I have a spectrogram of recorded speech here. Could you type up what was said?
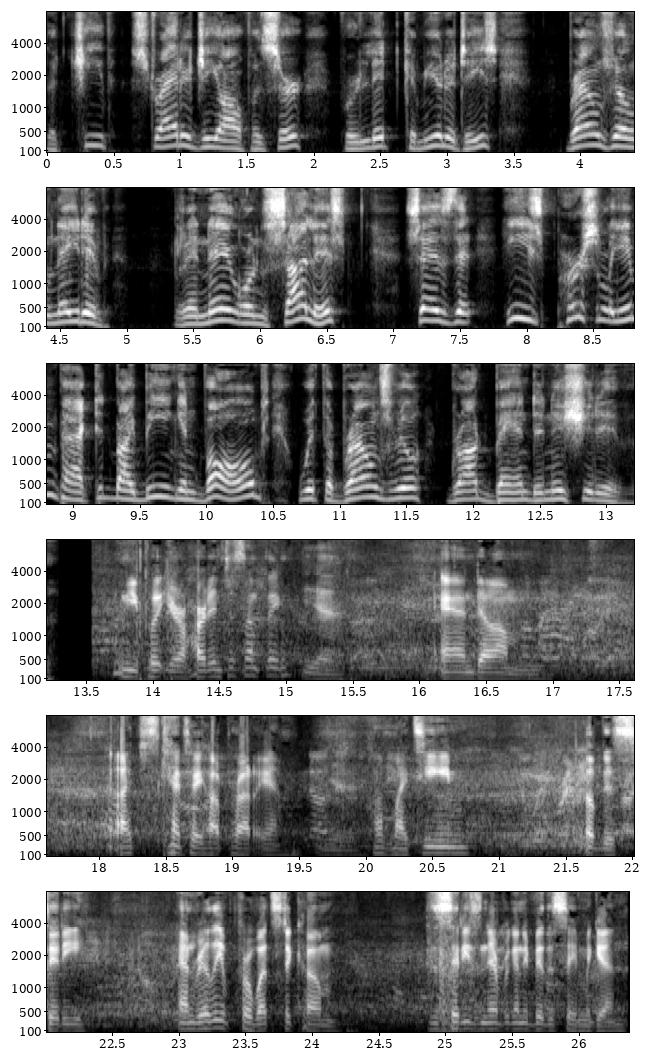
The chief strategy officer for Lit Communities, Brownsville native Rene Gonzalez, says that he's personally impacted by being involved with the Brownsville Broadband Initiative. When you put your heart into something, Yeah. and um, I just can't tell you how proud I am of my team, of this city, and really for what's to come. The city's never going to be the same again.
